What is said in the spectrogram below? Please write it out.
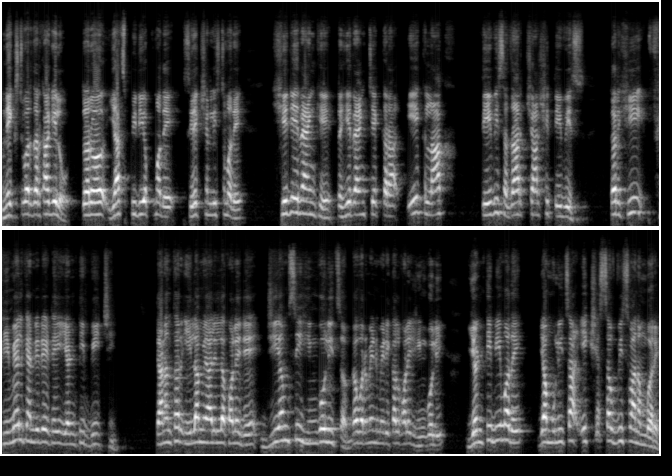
नेक्स्ट वर जर का गेलो तर याच पीडीएफमध्ये सिलेक्शन लिस्टमध्ये हे जे रँक आहे तर हे रँक चेक करा. एक लाख तेवीस हजार चारशे तेवीस. तर ही फिमेल कॅन्डिडेट आहे एन टी बी ची. त्यानंतर हिला मिळालेलं कॉलेज आहे जीएमसी हिंगोलीचं government medical college Hingoli. N T B मध्ये या मुलीचा एकशे सव्वीसवा नंबर आहे.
